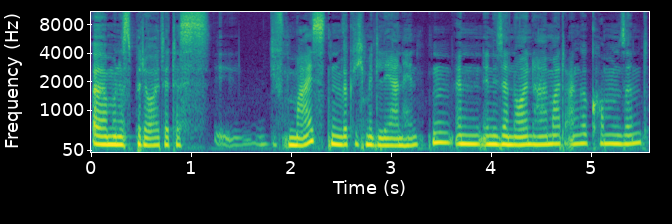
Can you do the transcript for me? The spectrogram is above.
Ähm, und das bedeutet, dass die meisten wirklich mit leeren Händen in, in dieser neuen Heimat angekommen sind.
